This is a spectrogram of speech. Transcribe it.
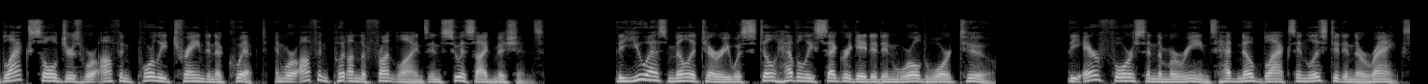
Black soldiers were often poorly trained and equipped, and were often put on the front lines in suicide missions. The U.S. military was still heavily segregated in World War II. The Air Force and the Marines had no blacks enlisted in their ranks.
